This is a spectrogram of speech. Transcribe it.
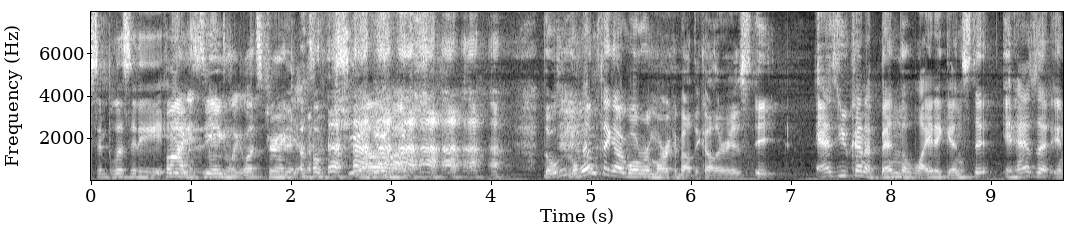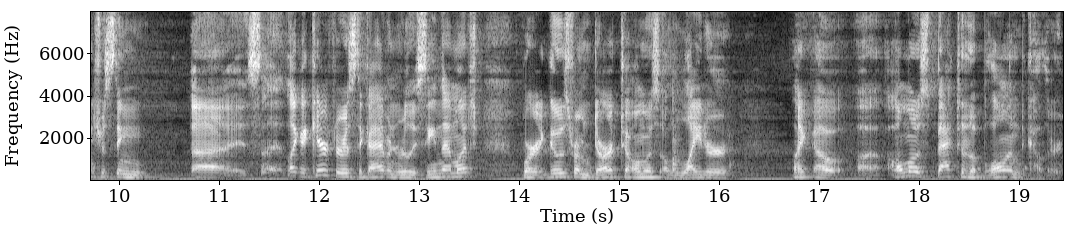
simplicity. Fine, is, it's Yuengling. Let's drink it. Oh, Gosh. The, the one thing I will remark about the color is it, as you kind of bend the light against it, it has that interesting, uh, it's uh, like a characteristic I haven't really seen that much, where it goes from dark to almost a lighter, like a, uh, almost back to the blonde color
